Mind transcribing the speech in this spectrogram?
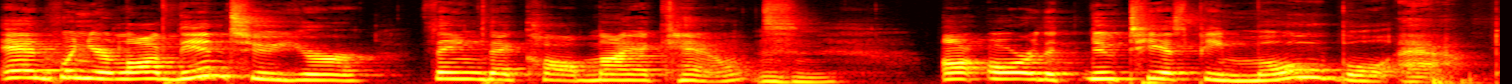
And when you're logged into your thing they call My Account mm-hmm. or, or the new TSP mobile app,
